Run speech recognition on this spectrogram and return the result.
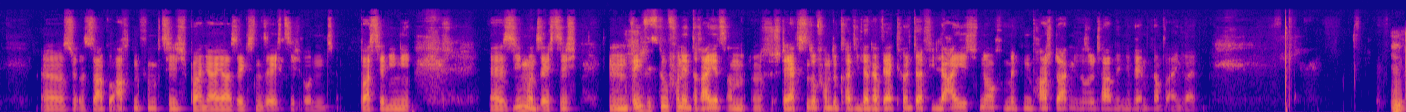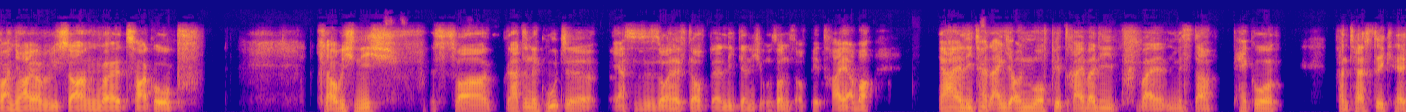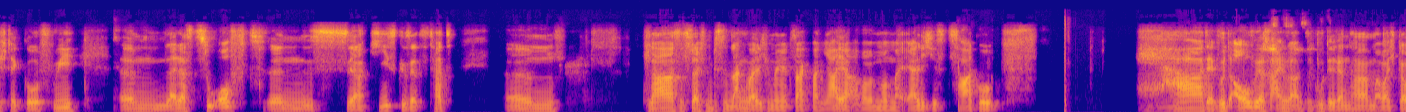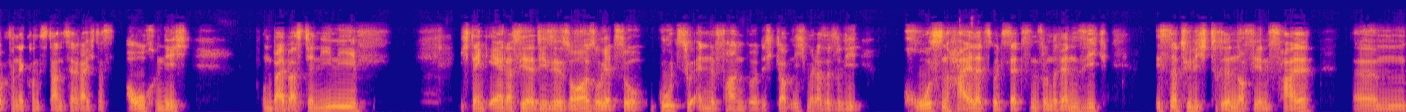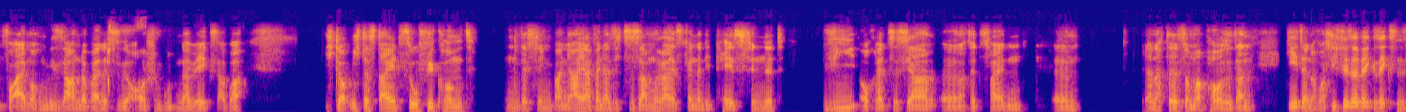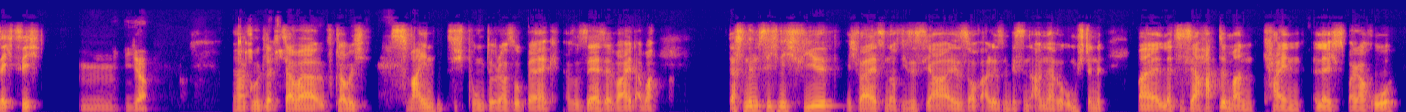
Äh, Sarko 58, Bagnaia 66 und Bastianini äh, 67. Hm, wen siehst du von den drei jetzt am stärksten so vom Ducati-Lager? Wer könnte vielleicht noch mit ein paar starken Resultaten in den WM-Kampf eingreifen? Bagnaia würde ich sagen, weil Zarco, glaube ich nicht. Ist zwar, er hatte eine gute erste Saisonhälfte, auf, er liegt ja nicht umsonst auf P3, aber ja, er liegt halt eigentlich auch nur auf P3, weil die, weil Mr. Pecco Fantastic, Hashtag GoFree, ähm, leider zu oft äh, ja, Keys gesetzt hat. Ähm, klar, es ist vielleicht ein bisschen langweilig, wenn man jetzt sagt, man ja, ja, aber wenn man mal ehrlich ist, Zarko, ja, der wird auch wieder das ein oder andere gute Rennen haben, aber ich glaube, von der Konstanz her reicht das auch nicht. Und bei Bastianini, ich denke eher, dass er die Saison so jetzt so gut zu Ende fahren wird. Ich glaube nicht mehr, dass er so die großen Highlights wird setzen. So ein Rennsieg ist natürlich drin, auf jeden Fall. Ähm, vor allem auch im Misano, da war er letztes Jahr auch schon gut unterwegs, aber ich glaube nicht, dass da jetzt so viel kommt. Und deswegen Banyaya, wenn er sich zusammenreißt, wenn er die Pace findet, wie auch letztes Jahr äh, nach der zweiten, ähm, ja, nach der Sommerpause, dann geht er noch was. Wie viel ist er weg? 66? Mm, ja. Ja, gut, letztes Jahr war er, glaube ich, 72 Punkte oder so back, also sehr, sehr weit, aber das nimmt sich nicht viel. Ich weiß, auch dieses Jahr ist es auch alles ein bisschen andere Umstände, weil letztes Jahr hatte man kein Lech Bagaro,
